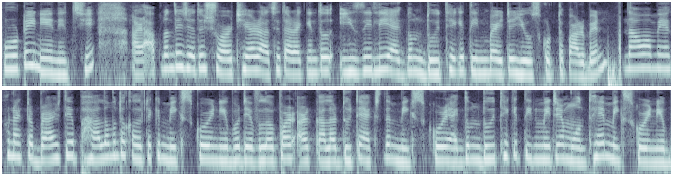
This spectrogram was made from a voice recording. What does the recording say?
পুরোটাই নিয়ে নিচ্ছি। আর আপনাদের যাদের শর্ট হেয়ার আছে, তারা কিন্তু ইজিলি একদম দুই থেকে তিনবার এটা ইউজ করতে পারবেন। নাও আমি এখন একটা ব্রাশ দিয়ে ভালো মতো কালারটাকে মিক্স করে নিব। ডেভেলপার আর কালার দুইটা একসাথে মিক্স করে একদম দুই থেকে তিন মিনিটের মধ্যে মিক্স করে নিব।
